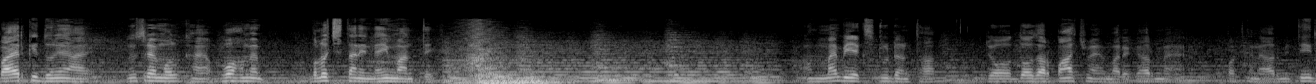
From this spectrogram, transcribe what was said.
बाहर की दुनिया है, दूसरे मुल्क हैं, वो हमें बलोचिस्तानी नहीं मानते। मैं भी एक स्टूडेंट था जो 2005 में हमारे घर में पाकिस्तानी आर्मी तीन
